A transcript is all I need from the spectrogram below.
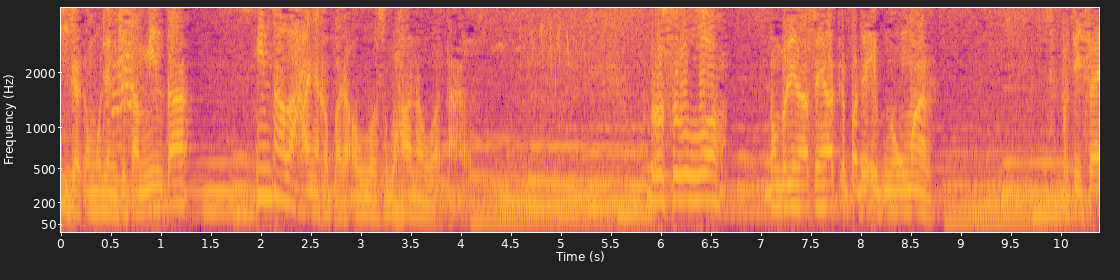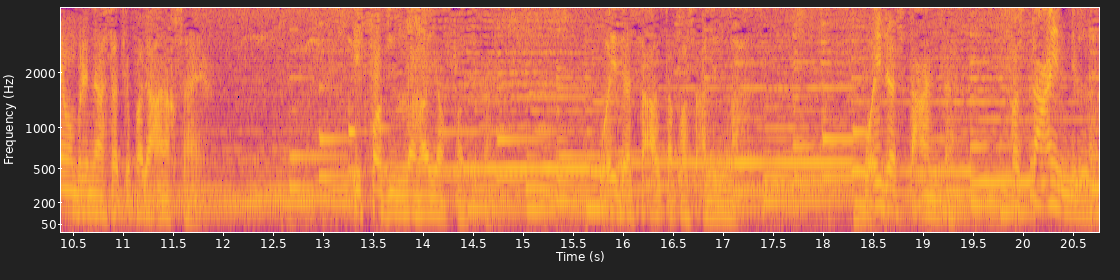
Jika kemudian kita minta, mintalah hanya kepada Allah Subhanahu wa taala. Rasulullah memberi nasihat kepada Ibnu Umar seperti saya memberi nasihat kepada anak saya. Ihfazillah yahfazka. Wa idza sa'alta fas'alillah. Wa idza sta'anta fasta'in billah.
